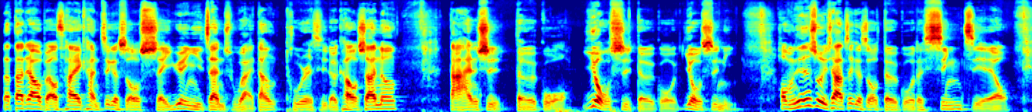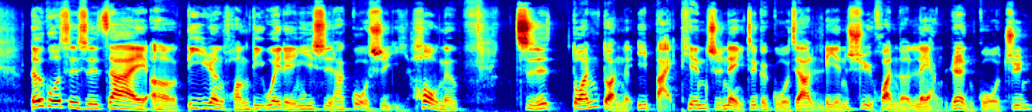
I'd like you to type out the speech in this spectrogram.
那大家要不要猜一看，这个时候谁愿意站出来当土耳其的靠山呢？答案是德国，又是德国，又是你。好，我们先说一下这个时候德国的心结哦。德国其实在呃第一任皇帝威廉一世他过世以后呢，只短短的一百天之内，这个国家连续换了两任国君。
